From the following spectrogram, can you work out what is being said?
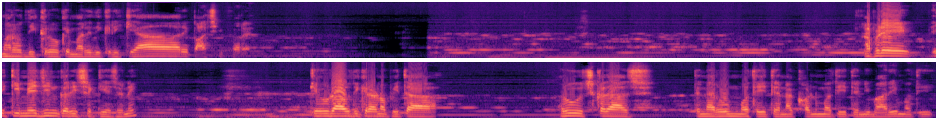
મારો દીકરો કે મારી દીકરી ક્યારે પાછી ફરે? આપણે એક ઇમેજિન કરી શકીએ છીએ નહીં? કેવડાવ દીકરાનો પિતા રોજ કદાચ તેના રૂમમાંથી, તેના ખંડમાંથી, તેની બારીમાંથી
